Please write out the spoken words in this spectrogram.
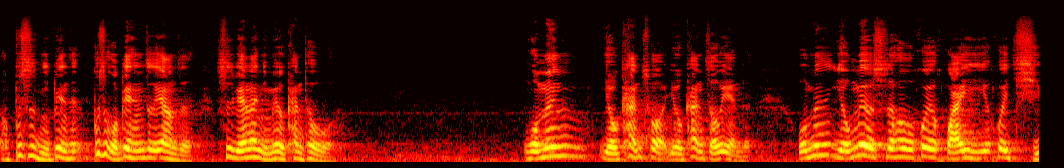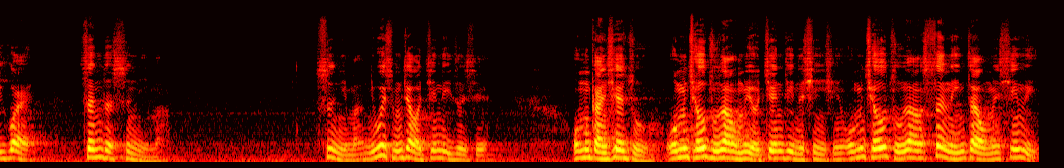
啊，不是你变成，不是我变成这个样子，是原来你没有看透我。我们有看错，有看走眼的。我们有没有时候会怀疑，会奇怪，真的是你吗？是你吗？你为什么叫我经历这些？我们感谢主，我们求主让我们有坚定的信心。我们求主让圣灵在我们心里，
